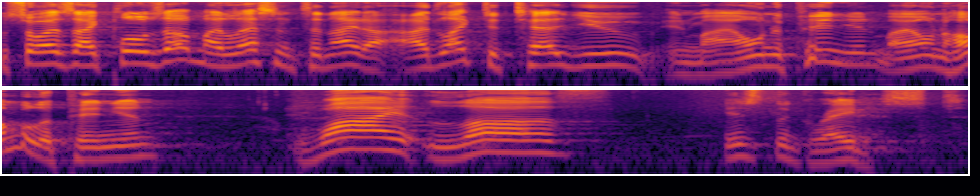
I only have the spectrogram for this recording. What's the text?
so as I close out my lesson tonight, I'd like to tell you, in my own opinion, my own humble opinion, why love is the greatest.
